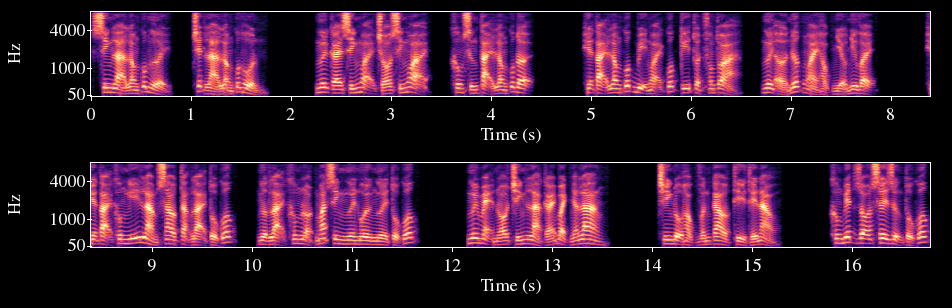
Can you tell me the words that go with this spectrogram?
sinh là long quốc người, chết là long quốc hồn ngươi cái xính ngoại chó xính ngoại, không xứng tại long quốc đợi. Hiện tại long quốc bị ngoại quốc kỹ thuật phong tỏa, ngươi ở nước ngoài học nhiều như vậy. Hiện tại không nghĩ làm sao tặng lại tổ quốc, ngược lại không lọt mắt sinh ngươi nuôi người tổ quốc. Ngươi mẹ nó chính là cái bạch nhã lang. Trình độ học vấn cao thì thế nào? Không biết rõ xây dựng tổ quốc,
